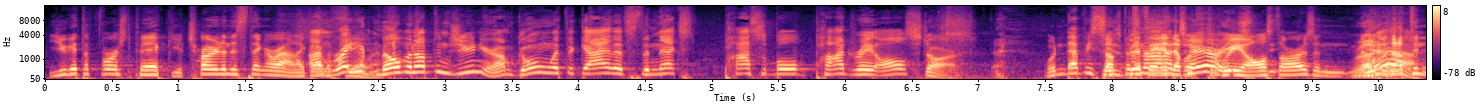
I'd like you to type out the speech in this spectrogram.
You get the first pick. You're turning this thing around. I got I'm a right here. Melvin Upton Jr. I'm going with the guy that's the next possible Padre All Star. Wouldn't that be something been if they on end a up with tear. three All Stars and Right. Melvin Yeah. Upton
